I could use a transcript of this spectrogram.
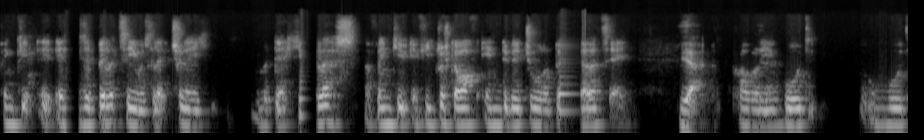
I think his ability was literally ridiculous. I think if you just go off individual ability, yeah, probably would would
